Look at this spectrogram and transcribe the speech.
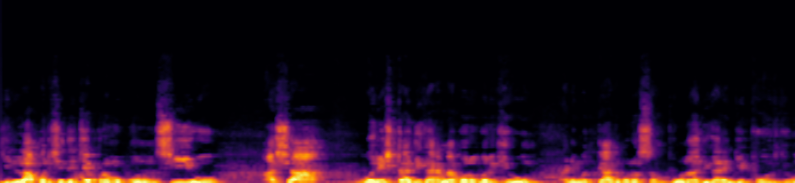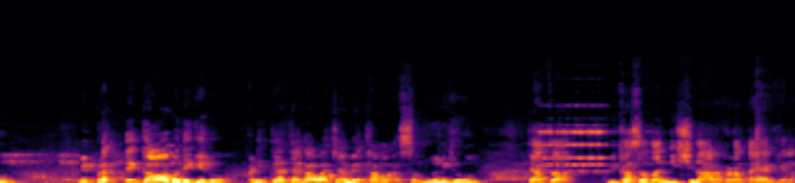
जिल्हा परिषदेचे प्रमुख म्हणून सी ई ओ अशा वरिष्ठ अधिकाऱ्यांना बरोबर घेऊन आणि मग त्याचबरोबर संपूर्ण अधिकाऱ्यांची फौज घेऊन मी प्रत्येक गावामध्ये गेलो आणि त्या त्या गावाच्या व्यथा मा- समजून घेऊन त्याचा विकासाचा निश्चित आराखडा तयार केला.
